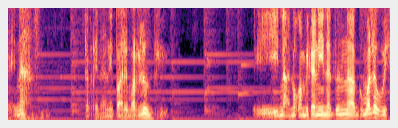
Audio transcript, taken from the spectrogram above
Ayun na. Tapos na ni Pare Marlon. Eh, naano kami kanina doon na gumalaw eh.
